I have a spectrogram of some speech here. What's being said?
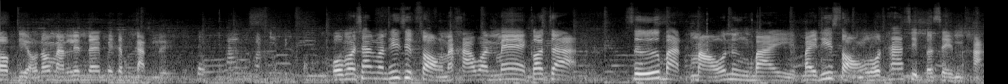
รอบเดียวนอกนั้นเล่นได้ไม่จำกัดเลย โปรโมชั่นวันที่ 12 นะคะ วันแม่ก็จะ ซื้อบัตรเหมา1ใบ ใบที่2ลด 50%ค่ะ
